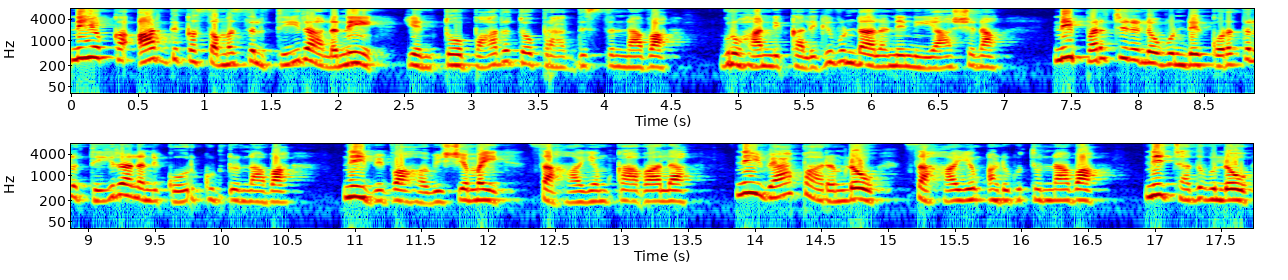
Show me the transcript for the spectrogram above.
నీ యొక్క ఆర్థిక సమస్యలు తీరాలని ఎంతో బాధతో ప్రార్థిస్తున్నావా? గృహాన్ని కలిగి ఉండాలని నీ ఆశన? నీ పరిచర్యలో ఉండే కొరతలు తీరాలని కోరుకుంటున్నావా? నీ వివాహ విషయమై సహాయం కావాలా? నీ వ్యాపారంలో సహాయం అడుగుతున్నావా? నీ చదువులో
